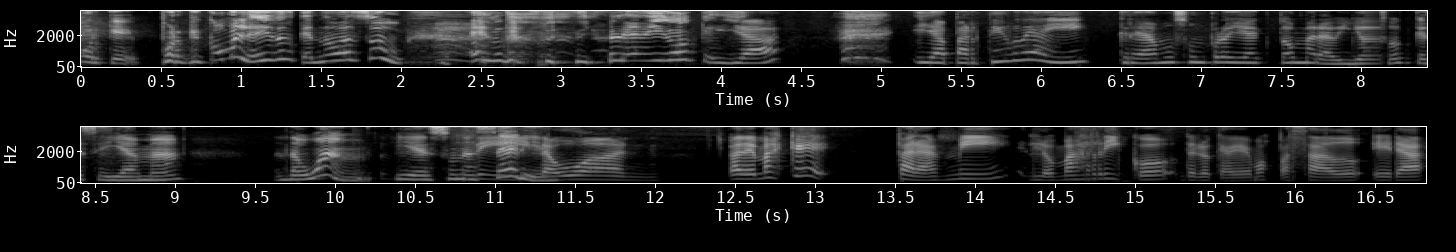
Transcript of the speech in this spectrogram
Porque, porque ¿cómo le dices que no a su? Entonces yo le digo que ya. Y a partir de ahí creamos un proyecto maravilloso que se llama The One. Y es una sí, serie. The One. Además que para mí lo más rico de lo que habíamos pasado era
